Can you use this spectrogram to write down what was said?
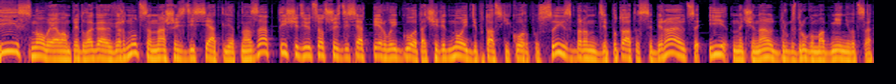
И снова я вам предлагаю вернуться на 60 лет назад, 1961 год. Очередной депутатский корпус избран, депутаты собираются и начинают друг с другом обмениваться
